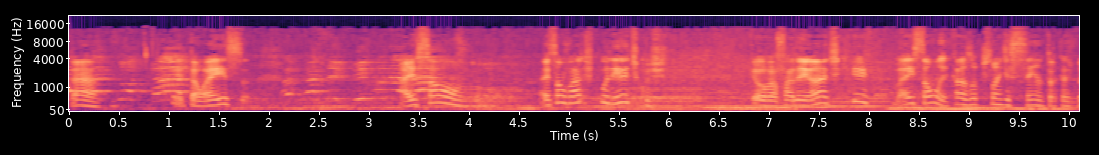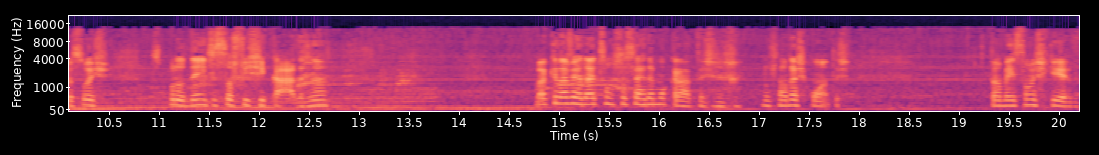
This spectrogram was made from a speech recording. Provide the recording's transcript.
Tá. Então aí aí são aí são vários políticos que eu já falei antes que aí são aquelas opções de centro, aquelas pessoas prudentes e sofisticadas, né? Mas que na verdade são sociais-democratas, no final das contas. Também são esquerda.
